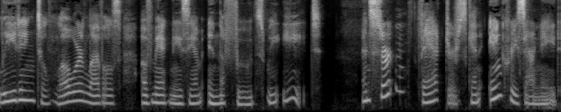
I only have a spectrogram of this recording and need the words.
leading to lower levels of magnesium in the foods we eat. And certain factors can increase our need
